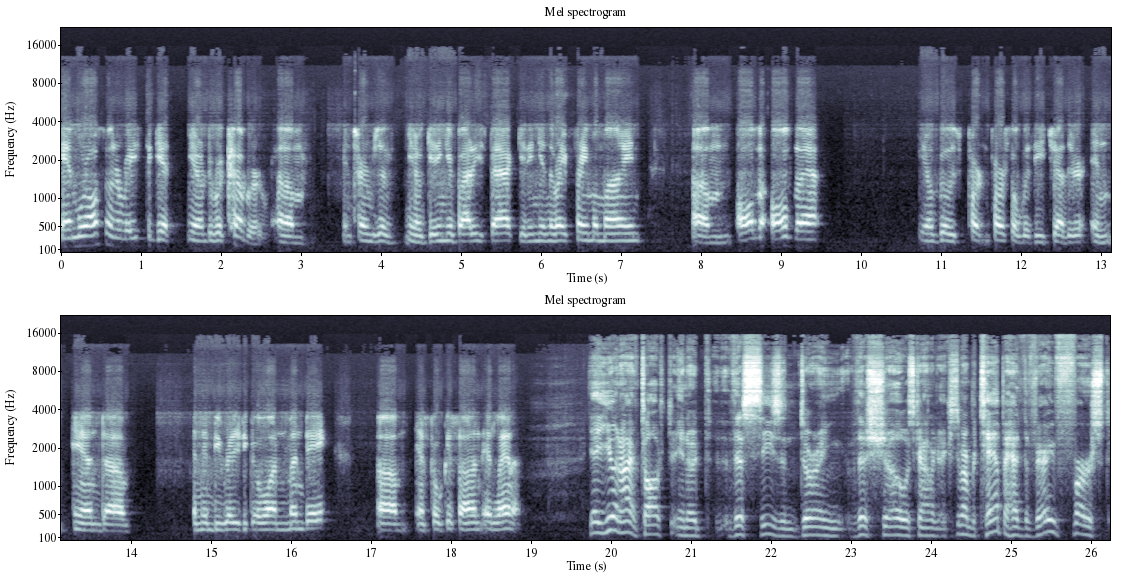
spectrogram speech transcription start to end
and we're also in a race to get you know to recover um, in terms of you know getting your bodies back, getting in the right frame of mind. Um, all the all that you know goes part and parcel with each other, and and uh, and then be ready to go on Monday um, and focus on Atlanta. Yeah, you and I have talked, you know, this season during this show is kind of because remember Tampa had the very first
